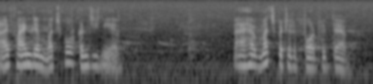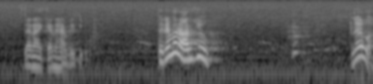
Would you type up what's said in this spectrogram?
I find them much more congenial. I have much better rapport with them than I can have with you. They never argue. Never.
